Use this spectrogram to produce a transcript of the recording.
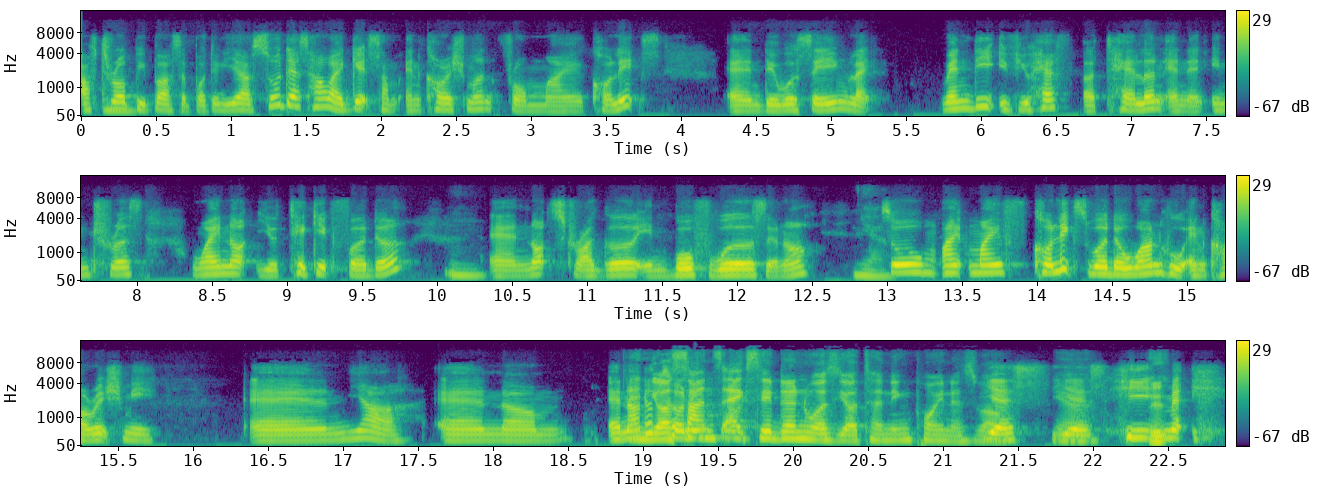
After all, people are supporting. Yeah. So that's how I get some encouragement from my colleagues, and they were saying like, Wendy, if you have a talent and an interest, why not you take it further Mm. and not struggle in both worlds, you know? Yeah. So my, my colleagues were the one who encouraged me. And yeah, and um another and your son's point- accident was your turning point as well. Yes, Yeah. yes. He It-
